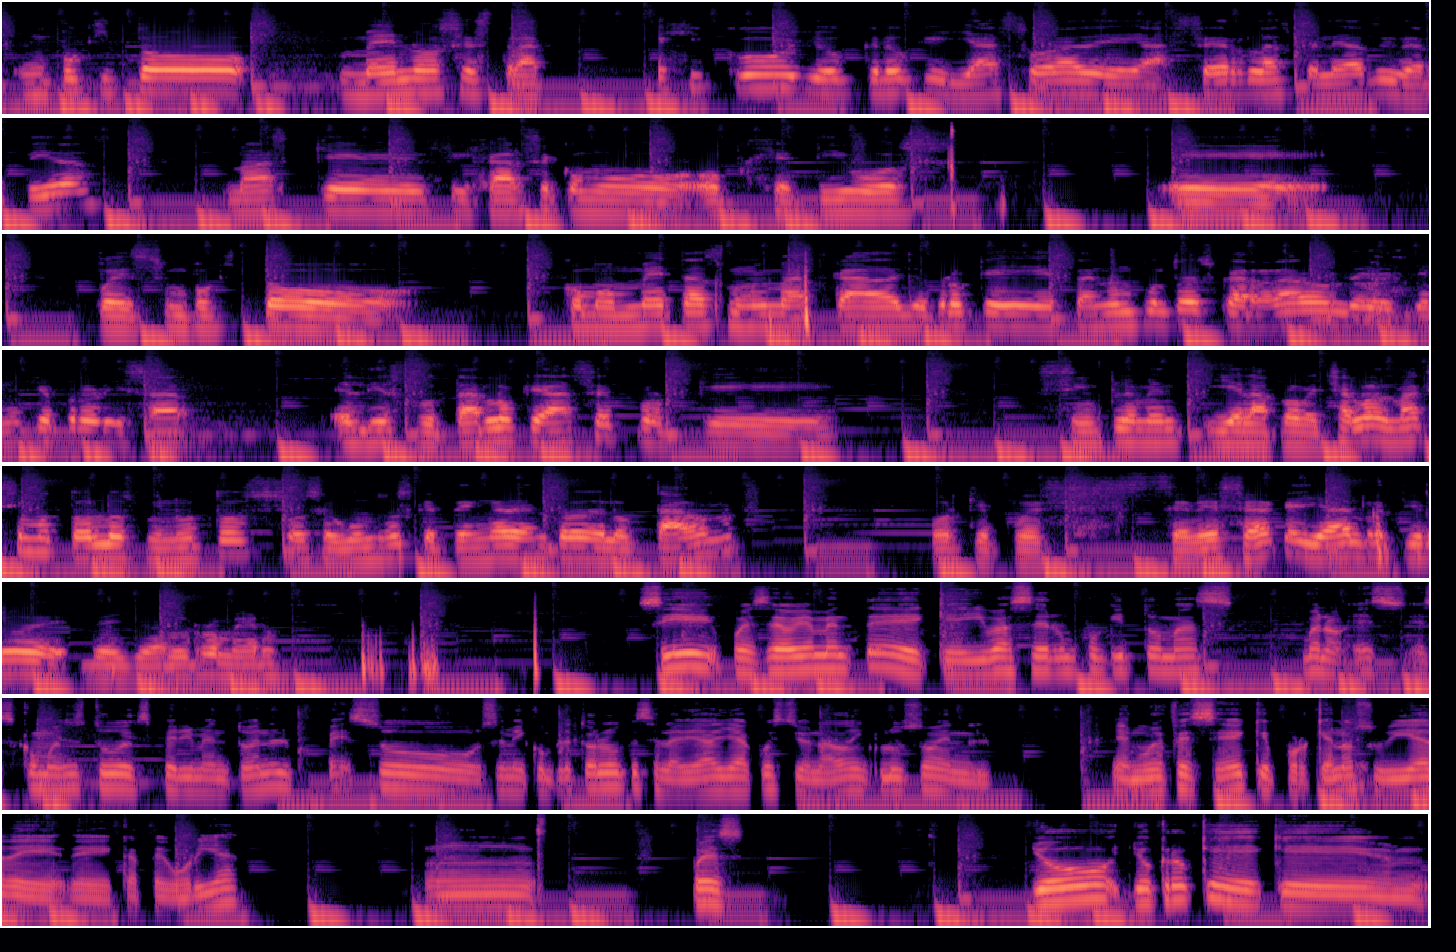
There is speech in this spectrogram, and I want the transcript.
un poquito menos estratégico. Yo creo que ya es hora de hacer las peleas divertidas más que fijarse como objetivos eh, pues un poquito como metas muy marcadas. Yo creo que está en un punto de su carrera donde tiene que priorizar el disfrutar lo que hace porque simplemente y el aprovecharlo al máximo todos los minutos o segundos que tenga dentro del octavo porque pues se ve cerca ya el retiro de, Joel Romero. Sí, pues obviamente que iba a ser un poquito más, bueno, es, como dices tú, experimentó en el peso semicompleto, algo que se le había ya cuestionado incluso en, el, en UFC, que por qué no subía de, categoría. Mm, pues yo, yo creo que, que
